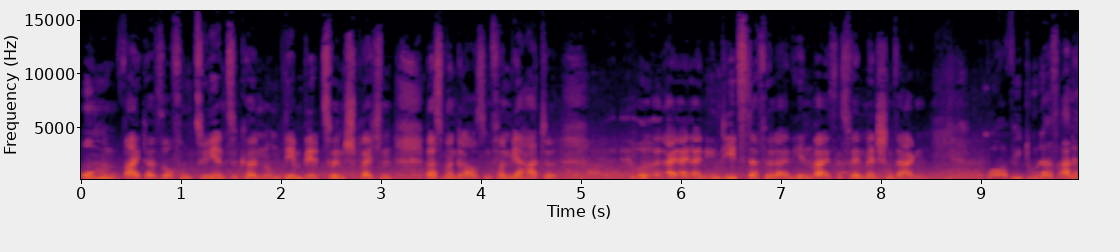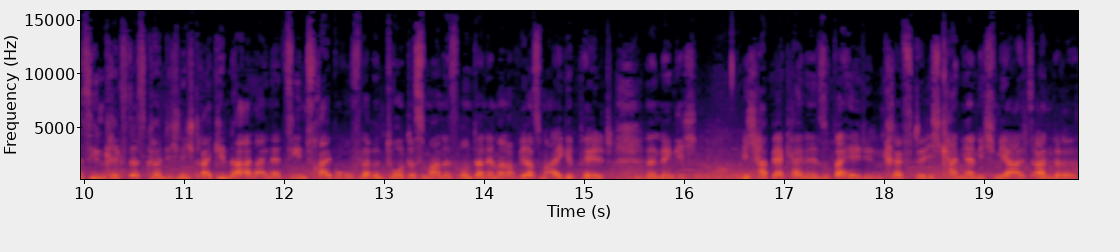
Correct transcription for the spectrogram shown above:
um weiter so funktionieren zu können, um dem Bild zu entsprechen, was man draußen von mir hatte. Ein, ein Indiz dafür oder ein Hinweis ist, wenn Menschen sagen, boah, wie du das alles hinkriegst, das könnte ich nicht. Drei Kinder alleinerziehend, Freiberuflerin, Tod des Mannes und dann immer noch wie aus dem Ei gepellt. Und dann denke ich, ich habe ja keine Superheldinnenkräfte. Ich kann ja nicht mehr als andere.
